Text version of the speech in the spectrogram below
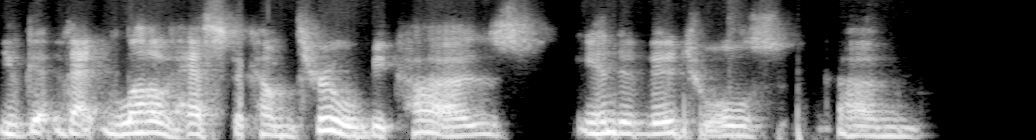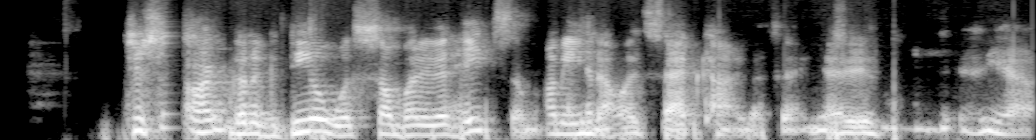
You get that love has to come through because individuals um, just aren't going to deal with somebody that hates them. I mean, you know, it's that kind of thing. Yeah.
